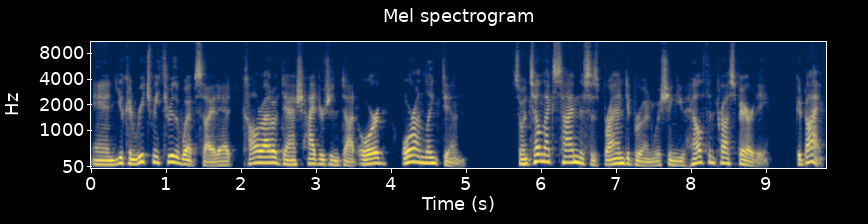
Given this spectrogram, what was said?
And you can reach me through the website at colorado hydrogen.org or on LinkedIn. So until next time, this is Brian DeBruin wishing you health and prosperity. Goodbye.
